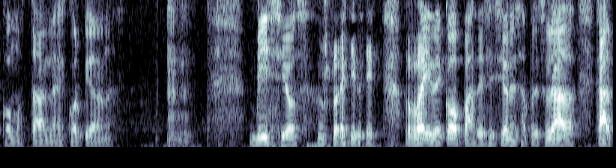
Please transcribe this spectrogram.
¿Cómo están las escorpianas? Vicios, rey de, copas, decisiones apresuradas. Claro,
